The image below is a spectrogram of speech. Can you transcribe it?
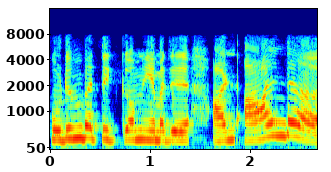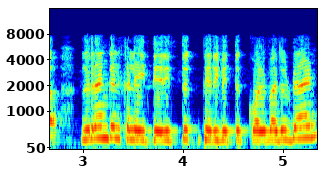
குடும்பத்திற்கும் எமது ஆழ்ந்த இரங்கல்களை தெரிவித்து தெரிவித்துக் கொள்வதுடன்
